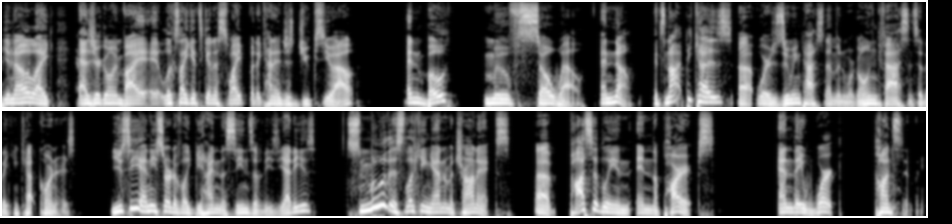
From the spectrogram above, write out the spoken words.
you know? Like as you're going by it looks like it's gonna swipe but it kind of just jukes you out. And both move so well. And no it's not because uh, we're zooming past them and we're going fast and so they can cut corners. You see any sort of like behind the scenes of these Yetis, smoothest looking animatronics, uh, possibly in, in the parks, and they work constantly.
